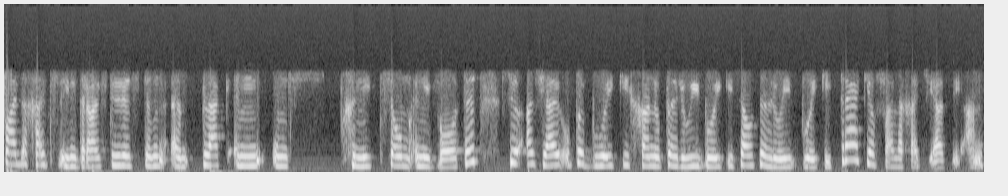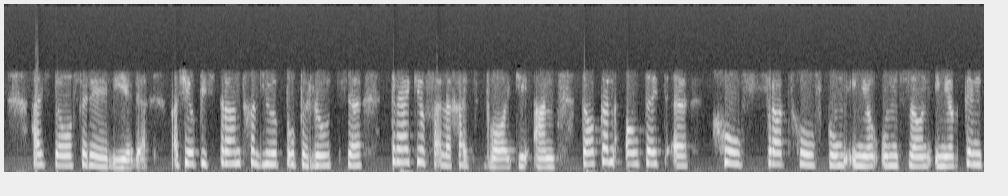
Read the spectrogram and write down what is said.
veiligheids- en dryftoerusting 'n plek in ons geniet saam in die water. So as jy op 'n bootjie gaan op 'n roeibootjie, selfs 'n roeibootjie, trek jou veiligheidsjasie aan. Hy's daar vir 'n rede. As jy op die strand gaan loop op rotse, trek jou veiligheidsbootjie aan. Daar kan altyd 'n golf vratsgolf kom in jou omslaan en jou kind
